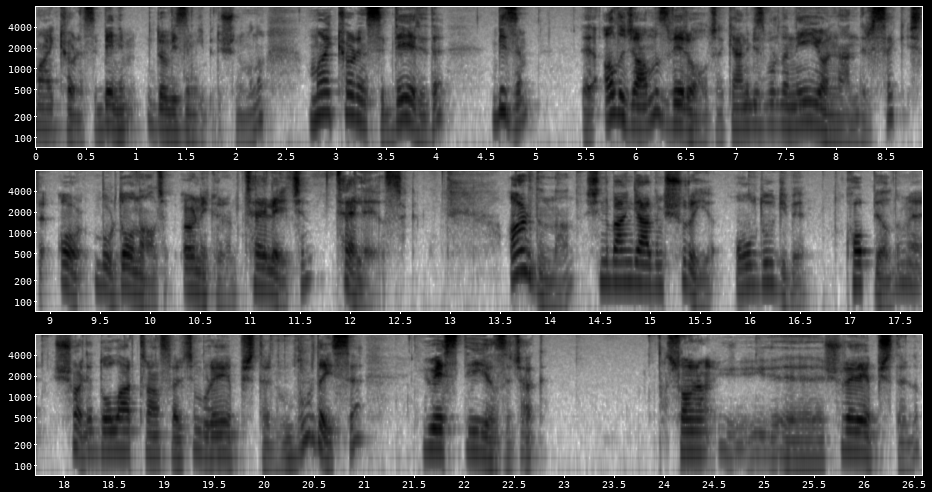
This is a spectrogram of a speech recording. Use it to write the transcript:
my currency benim dövizim gibi düşünün bunu. My currency değeri de bizim e, alacağımız veri olacak. Yani biz burada neyi yönlendirirsek işte o burada onu alacak. Örnek veriyorum TL için TL yazacak. Ardından şimdi ben geldim şurayı olduğu gibi kopyaladım ve şöyle dolar transfer için buraya yapıştırdım. Burada ise USD yazacak. Sonra e, şuraya yapıştırdım.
